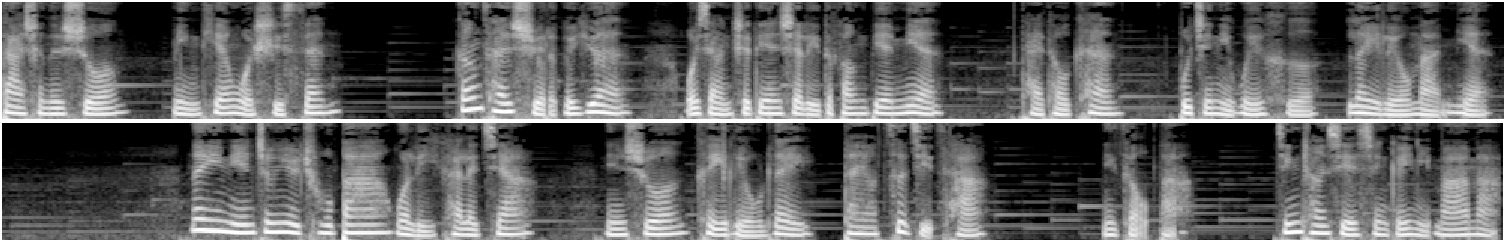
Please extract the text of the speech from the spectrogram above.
大声的说：“明天我十三。”刚才许了个愿，我想吃电视里的方便面。抬头看，不知你为何泪流满面。那一年正月初八，我离开了家，您说可以流泪，但要自己擦。你走吧。经常写信给你妈妈，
